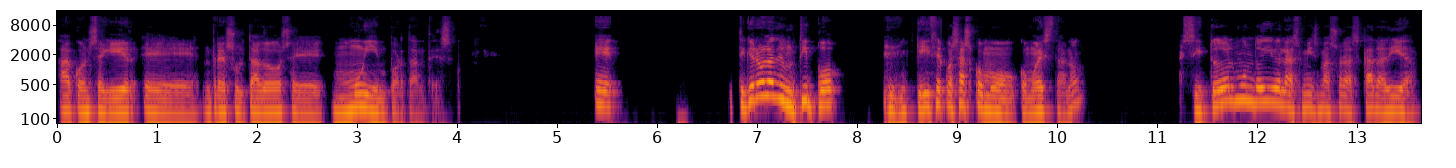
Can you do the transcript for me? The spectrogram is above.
a conseguir eh, resultados eh, muy importantes. Eh, te quiero hablar de un tipo que dice cosas como, como esta, ¿no? Si todo el mundo vive las mismas horas cada día,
